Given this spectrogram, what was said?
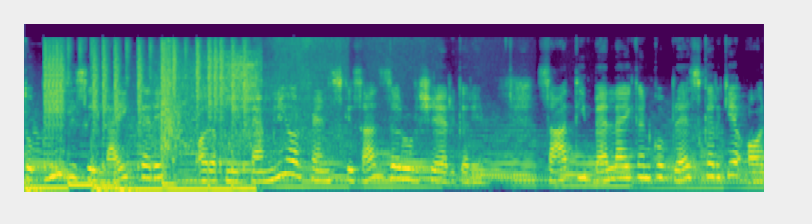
तो प्लीज़ इसे लाइक करें और अपनी फैमिली और फ्रेंड्स के साथ ज़रूर शेयर करें। साथ ही बेल आइकन को प्रेस करके ऑल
